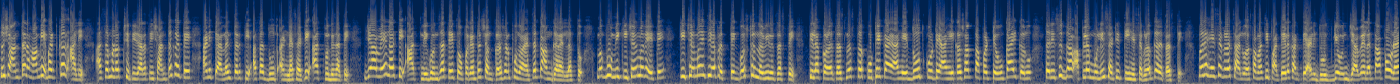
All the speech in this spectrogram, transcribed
तू शांत राहा मी भटकन आले. असं म्हणत क्षितिजाला ती शांत करते आणि त्यानंतर ती आता दूध आणण्यासाठी आतमध्ये जाते. ज्या वेळेला ती आत निघून जाते तोपर्यंत शंकरषण पुनवायचं काम करायला लागतो. मग भूमी किचनमध्ये येते. किचनमध्ये तिला प्रत्येक गोष्ट नवीनच असते. तिला कळतच नसतं कुठे काय आहे दूध कुठे आहे कशात तापत ठेवू काय करू तरी सुद्धा आपल्या मुलीसाठी ती हे सगळं करत असते. बरं हे सगळं चालू असताना ती पातेलं काढते आणि दूध घेऊन ज्या वेळेला तापवणार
